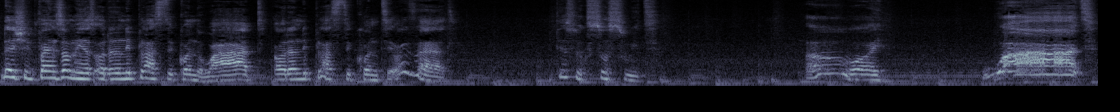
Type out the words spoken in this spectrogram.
They should find something else other than the plastic container. What? Other than the plastic container. What's that? This looks so sweet. Oh boy. What?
